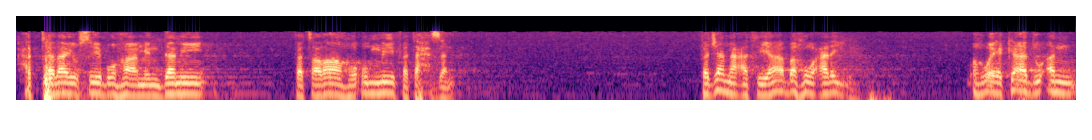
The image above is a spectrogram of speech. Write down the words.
حتى لا يصيبها من دمي فتراه أمي فتحزن. فجمع ثيابه عليه وهو يكاد أن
